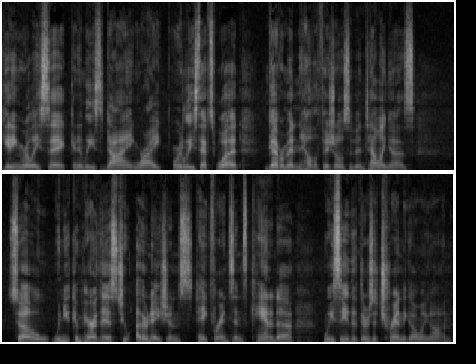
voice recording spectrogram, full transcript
getting really sick and at least dying, right? Or at least that's what government and health officials have been telling us. So, when you compare this to other nations, take for instance Canada, we see that there's a trend going on.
